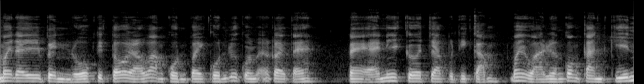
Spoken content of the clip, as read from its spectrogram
ไม่ได้เป็นโรคติดต่อระหว่างคนไปคนหรือคนอะไรแต่ แต่อันนี้เกิดจากพฤติกรรม ไม่ว่าเรื่องของการกิน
